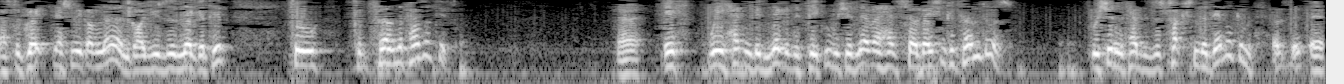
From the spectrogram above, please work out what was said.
That's the great lesson we've got to learn. God uses the negative to confirm the positive. Uh, if we hadn't been negative people, we should never have salvation confirmed to us. We shouldn't have had the destruction of the devil. Com- uh, uh,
